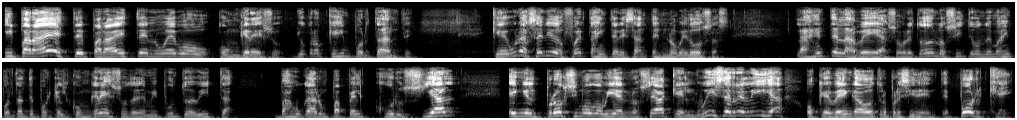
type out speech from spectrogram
Y para este, para este nuevo Congreso, yo creo que es importante que una serie de ofertas interesantes, novedosas, la gente la vea, sobre todo en los sitios donde es más importante, porque el Congreso, desde mi punto de vista, va a jugar un papel crucial en el próximo gobierno, sea que Luis se relija o que venga otro presidente. ¿Por qué?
